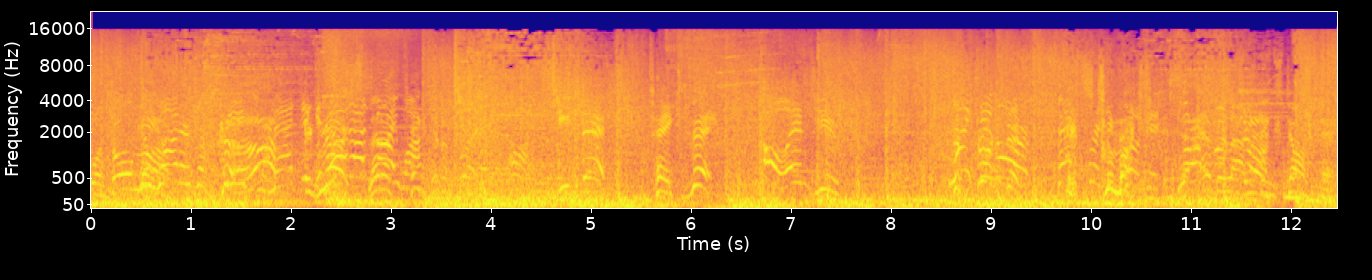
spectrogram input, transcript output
one's all The waters of creation uh-huh. magic is Ignite! not on Let my watch! take to the fray! Eat this! Take this! I'll end you! Lightning Orb! It's too much! Everlasting darkness!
